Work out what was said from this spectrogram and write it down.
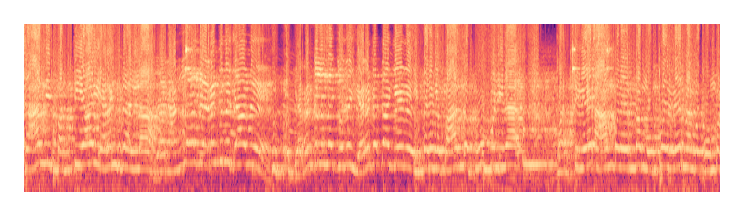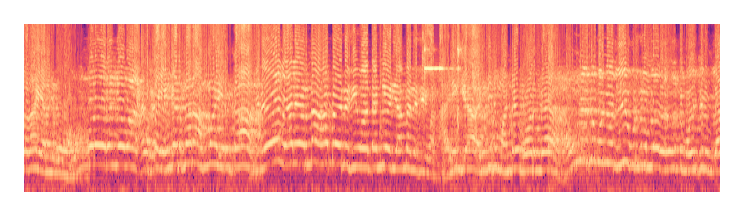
சாமி பக்தியா இறங்குதல்ல நல்லா இறங்குது சாமி. இறங்கல சொன்ன இறங்கத்தான் செய்யுது. இப்ப நீங்க பாருங்க பூப்பணில பத்து பேர் ஆம்பளை இருந்தா முப்பது பேர் நாங்க பொம்பளை தான் இறங்குவோம். ரொம்ப இறங்கவா. அப்ப எங்க இருந்தாலும் அம்மா இருக்கா? என்ன செய்வான்? தண்ணி அடியாம என்ன செய்வான்? அடிங்க அடிச்சுட்டு மண்டை போடுங்க. அவங்களுக்கு கொஞ்சம் லீவ் கொடுக்கணும்ல விரதத்தை மொழிச்சு இருக்கணும்ல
